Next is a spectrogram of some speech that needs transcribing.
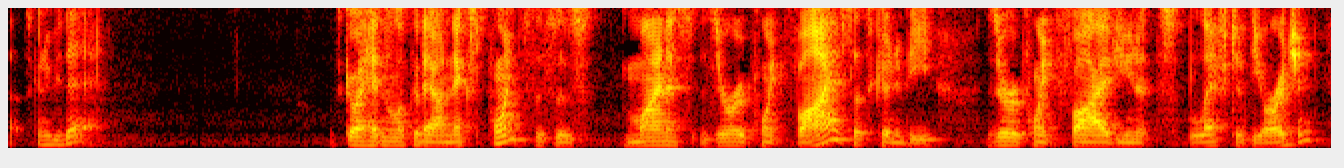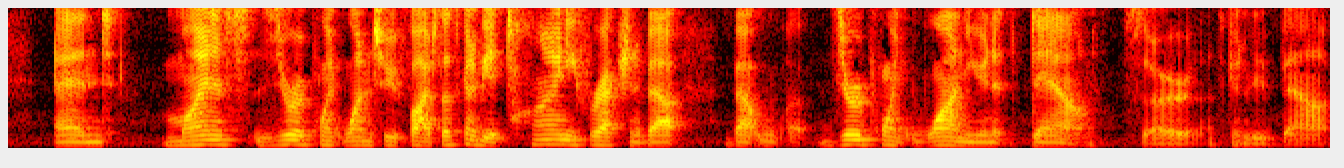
That's going to be there. Let's go ahead and look at our next points. This is minus 0.5, so that's going to be 0.5 units left of the origin and minus 0.125. So that's going to be a tiny fraction, about about uh, 0.1 unit down. So that's going to be about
